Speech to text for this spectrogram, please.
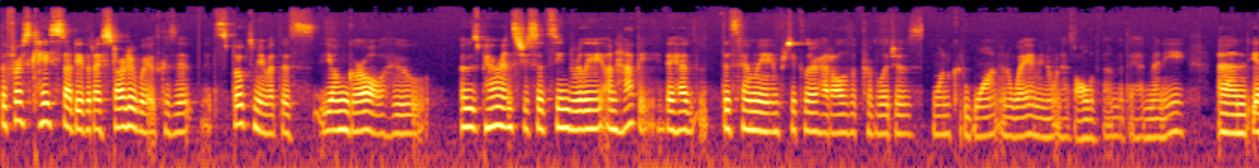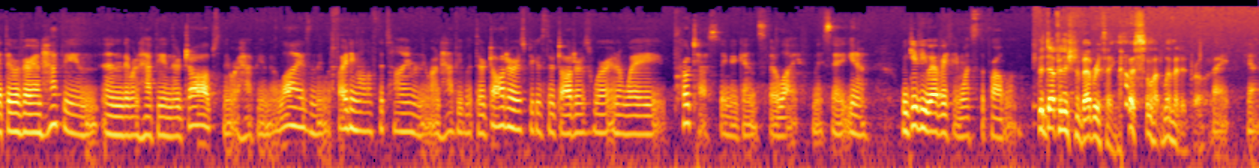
The first case study that I started with, because it, it spoke to me about this young girl who whose parents, she said, seemed really unhappy. They had, this family in particular had all of the privileges one could want in a way. I mean, no one has all of them, but they had many. And yet they were very unhappy and, and they weren't happy in their jobs and they were happy in their lives and they were fighting all of the time and they were unhappy with their daughters because their daughters were in a way protesting against their life. And they say you know we give you everything. What's the problem? The definition of everything is somewhat limited bro right. Yeah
